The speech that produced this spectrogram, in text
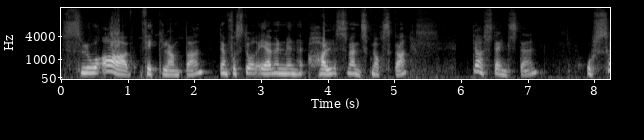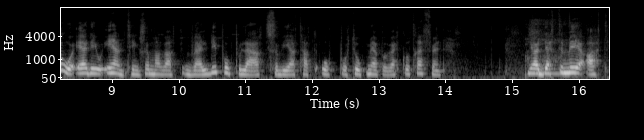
Slå av ficklampan. Den förstår även min halvsvensk norska. Där stängs den. Och så är det ju en ting som har varit väldigt populärt som vi har tagit upp och tog med på veckoträffen. Ja, detta med att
